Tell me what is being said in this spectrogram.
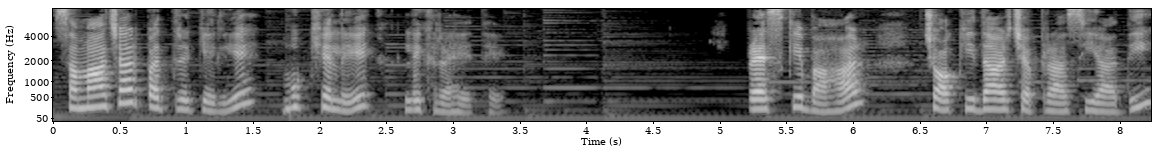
समाचार पत्र के लिए मुख्य लेख लिख रहे थे। प्रेस के बाहर चौकीदार चपरासी आदि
